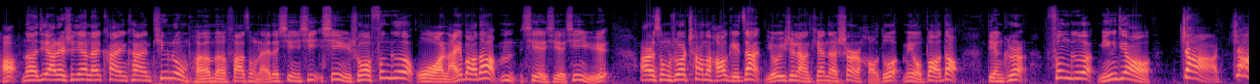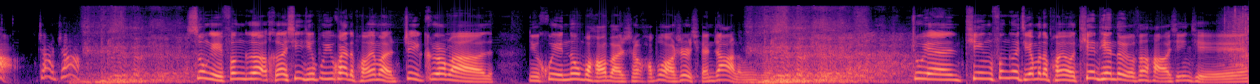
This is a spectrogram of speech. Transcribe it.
好，那接下来时间来看一看听众朋友们发送来的信息。心雨说：“峰哥，我来报道。”嗯，谢谢心雨。二宋说：“唱得好，给赞。”由于这两天的事儿好多，没有报道。点歌，峰哥名叫炸炸炸炸，送给峰哥和心情不愉快的朋友们。这歌吧。你会弄不好把好不好事全炸了，我跟你说。祝愿听峰哥节目的朋友天天都有份好心情。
